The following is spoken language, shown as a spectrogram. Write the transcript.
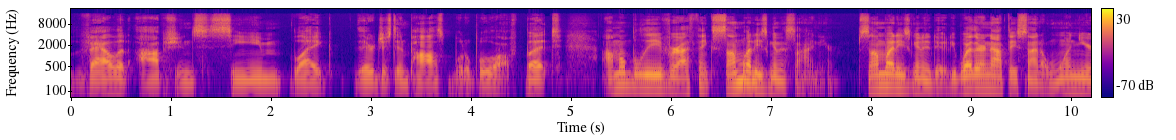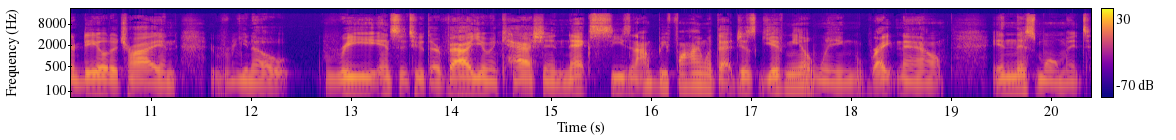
valid options seem like they're just impossible to pull off. But I'm a believer. I think somebody's going to sign here. Somebody's going to do it. Whether or not they sign a one year deal to try and, you know, reinstitute their value and cash in next season, I'll be fine with that. Just give me a wing right now in this moment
